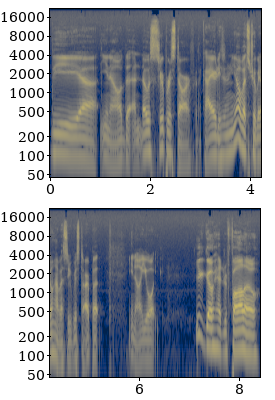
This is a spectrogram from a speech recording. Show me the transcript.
the, uh, you know, the no superstar for the Coyotes, and you know that's true. They don't have a superstar, but you know, you you go ahead and follow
